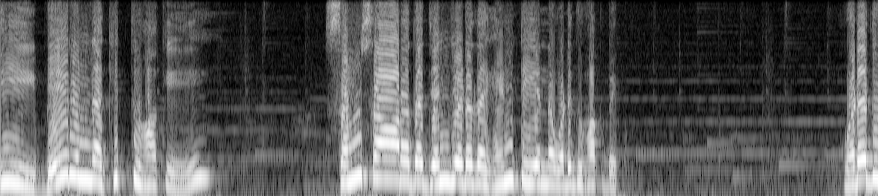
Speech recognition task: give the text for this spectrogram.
ಈ ಬೇರನ್ನು ಕಿತ್ತು ಹಾಕಿ ಸಂಸಾರದ ಜಂಜಡದ ಹೆಂಟಿಯನ್ನು ಒಡೆದು ಹಾಕಬೇಕು. ಒಡೆದು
